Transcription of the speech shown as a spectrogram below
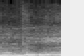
reality.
